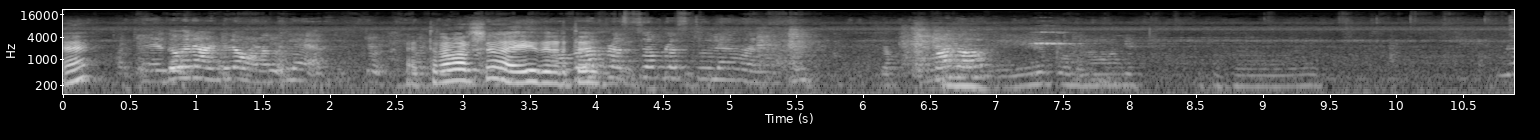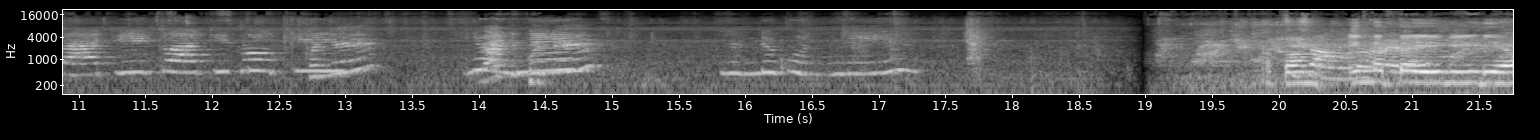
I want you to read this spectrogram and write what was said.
ഏ? എത്ര വർഷമായി ഇതെടുത്ത് പ്ലസ് വൺ പ്ലസ് അപ്പം ഇന്നത്തെ ഈ വീഡിയോ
